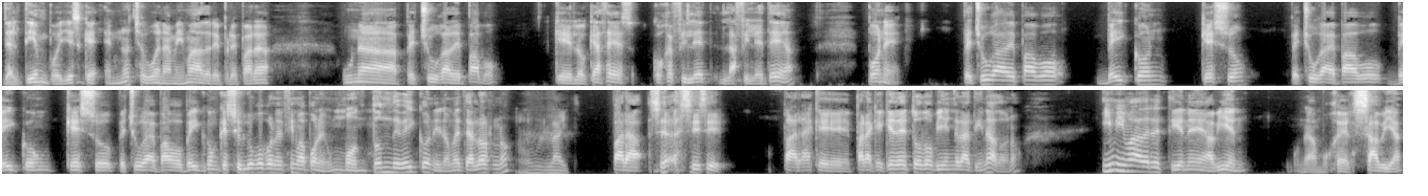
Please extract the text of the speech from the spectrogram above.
del tiempo, y es que en Nochebuena mi madre prepara una pechuga de pavo que lo que hace es coge filet, la filetea, pone pechuga de pavo, bacon, queso, pechuga de pavo, bacon, queso, pechuga de pavo, bacon, queso y luego por encima pone un montón de bacon y lo mete al horno Un light. Para sí, sí, para que para que quede todo bien gratinado, ¿no? Y mi madre tiene a bien, una mujer sabia,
